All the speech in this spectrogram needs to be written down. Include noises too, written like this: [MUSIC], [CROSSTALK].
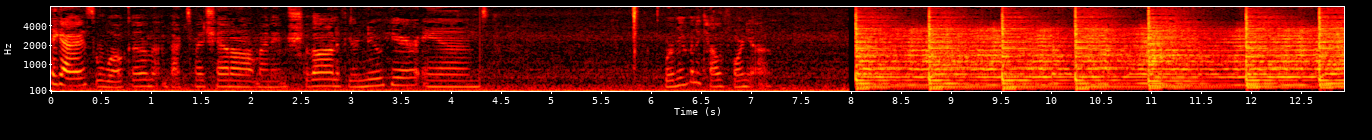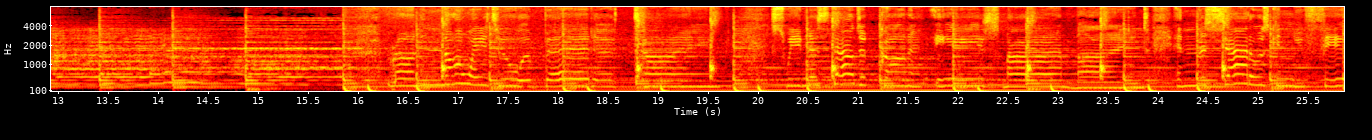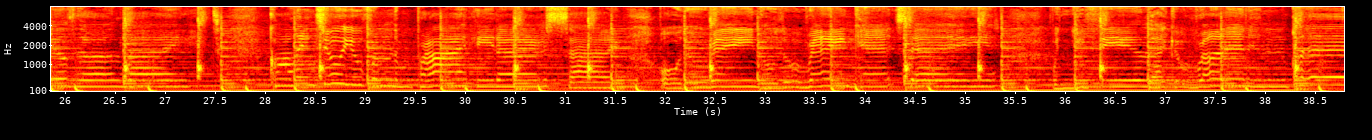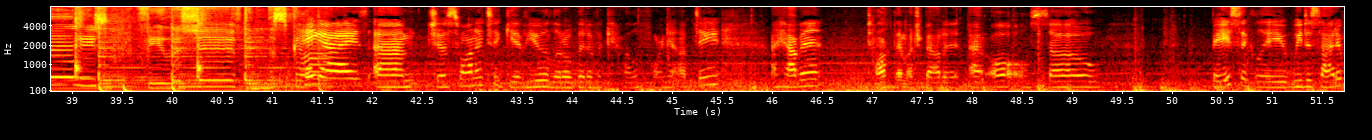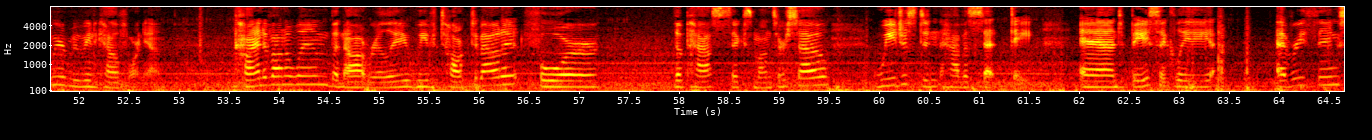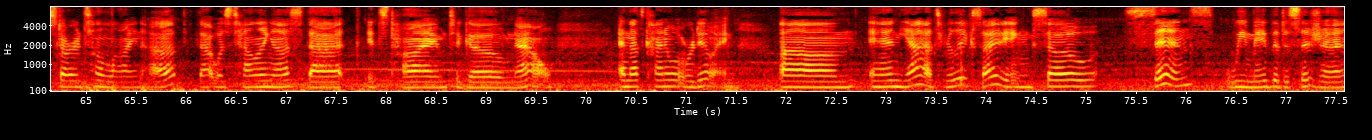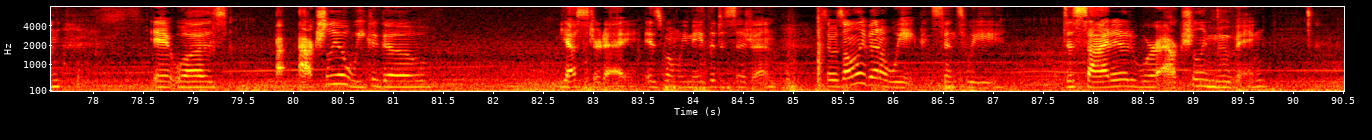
Hey guys, welcome back to my channel. My name is Sioban if you're new here and we're moving to California. Running always to a better time. Sweet nostalgia gonna ease little bit of a California update. I haven't talked that much about it at all. So basically, we decided we were moving to California. Kind of on a whim, but not really. We've talked about it for the past six months or so. We just didn't have a set date. And basically, everything started to line up that was telling us that it's time to go now. And that's kind of what we're doing. Um, and yeah, it's really exciting. So, since we made the decision, it was actually a week ago yesterday is when we made the decision. So it's only been a week since we decided we're actually moving.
